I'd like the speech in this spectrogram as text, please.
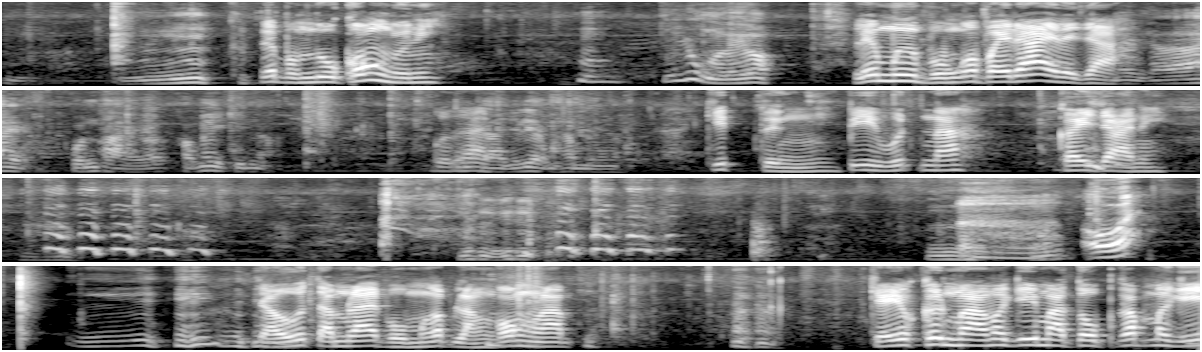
อืมแล้วผมดูกล้องอยู่นี่ ไม่ยุ่งอะไรหรอกแล้วมือผมก็ไปได้เลยจ้ะไม่ได้คนถ่ายแล้วเขาไม่ให้กินอะก็ได้ จ่ายจะเรียกมาทำไงอะคิดถึงพี่วุฒินะใครจ่านี่โอ้ย เจ้าทำร้ายผมครับหลังกล้องครับแกยกขึ้นมาเมื่อกี้มาตบครับเมื่อกี้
